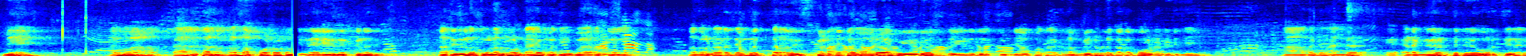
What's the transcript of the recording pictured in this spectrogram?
ഇല്ലേ? അത് വേണം. കാരണം എന്താ? നമ്മളെ സപ്പോർട്ടോട്ട് നിലയിൽ നിൽക്കുന്നത് അത് നിങ്ങൾ തുടർന്നുണ്ടായാൽ മതി. വേറെ ഒന്നുമല്ല അതുകൊണ്ടാണ് നമ്മൾ ഇത്ര റിസ്ക് എടുത്തിട്ട് ഓരോ വീഡിയോസ് ചെയ്യുന്നത്. കുഞ്ഞാപ്പൊക്കെ ഡ്രമ്മിന്റെ ഉള്ളിലൊക്കെ പോകണ്ടിട്ടില്ലേ ആ അതൊക്കെ നല്ല ഇടങ്ങേറ് എടുത്തിട്ട് ഒറിജിനൽ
